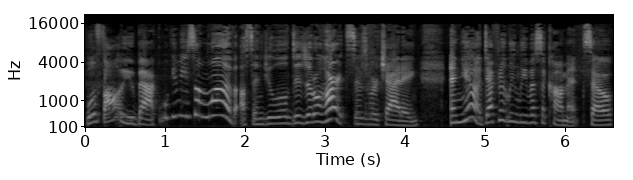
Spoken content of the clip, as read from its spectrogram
We'll follow you back. We'll give you some love. I'll send you little digital hearts as we're chatting. And yeah, definitely leave us a comment. So,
